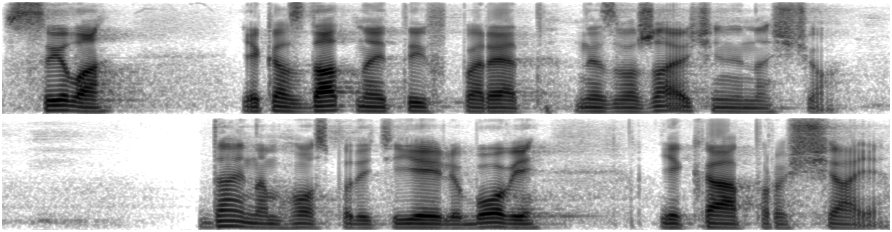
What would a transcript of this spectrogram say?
сила, яка здатна йти вперед, незважаючи ні на що. Дай нам, Господи, тієї любові, яка прощає,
